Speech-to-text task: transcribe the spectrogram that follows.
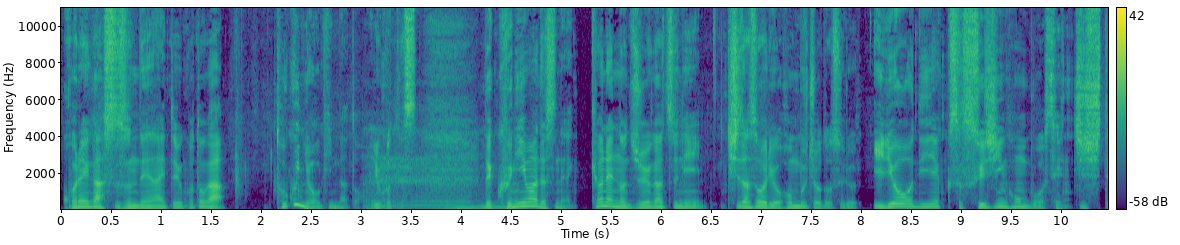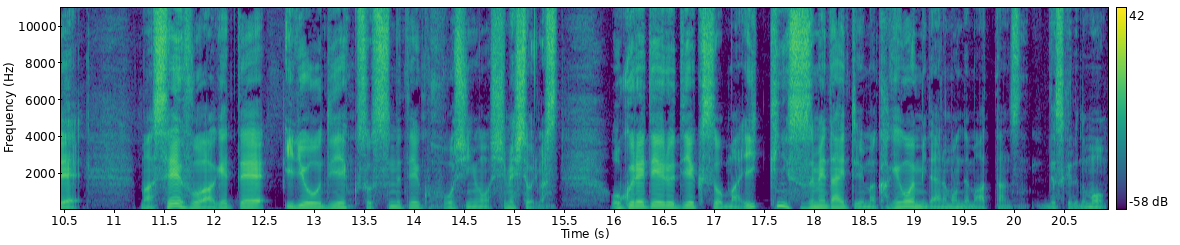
これが進んでいないということが特に大きいんだということです。で国はですね去年の10月に岸田総理を本部長とする医療 DX 推進本部を設置して、まあ、政府を挙げて医療 DX を進めていく方針を示しております。遅れている DX をまあ一気に進めたいというまあ掛け声みたいなもんでもあったんですけれども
